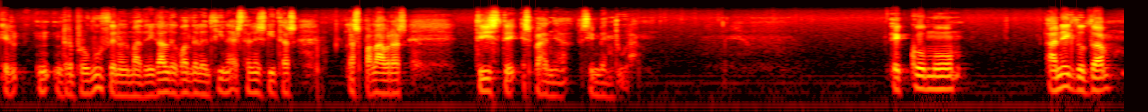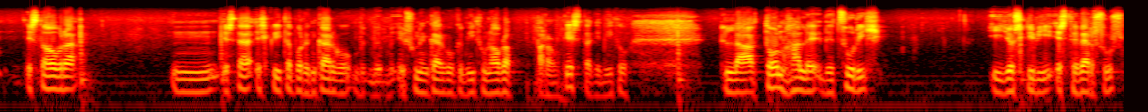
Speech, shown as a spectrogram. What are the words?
el, reproducen el madrigal de Juan de la Encina, están escritas las palabras Triste España sin ventura. Como anécdota, esta obra está escrita por encargo, es un encargo que me hizo una obra para orquesta, que me hizo la Tonhalle de Zurich, y yo escribí este versus.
